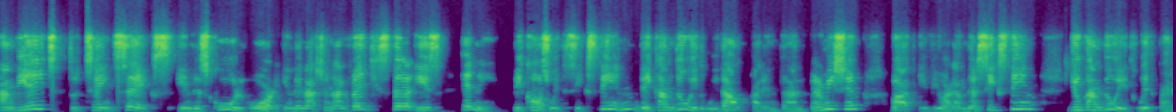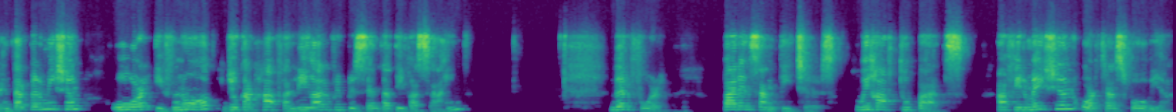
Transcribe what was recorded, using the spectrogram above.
And the age to change sex in the school or in the national register is any, because with 16, they can do it without parental permission. But if you are under 16, you can do it with parental permission, or if not, you can have a legal representative assigned. Therefore, parents and teachers, we have two paths, affirmation or transphobia.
